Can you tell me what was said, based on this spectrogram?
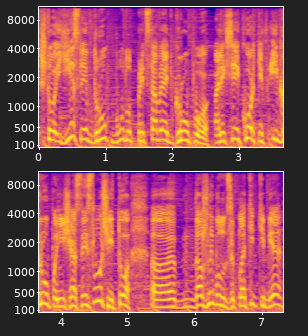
что если вдруг будут представлять группу Алексей Кортнев и группа «Несчастный случай», то э, должны будут заплатить тебе,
